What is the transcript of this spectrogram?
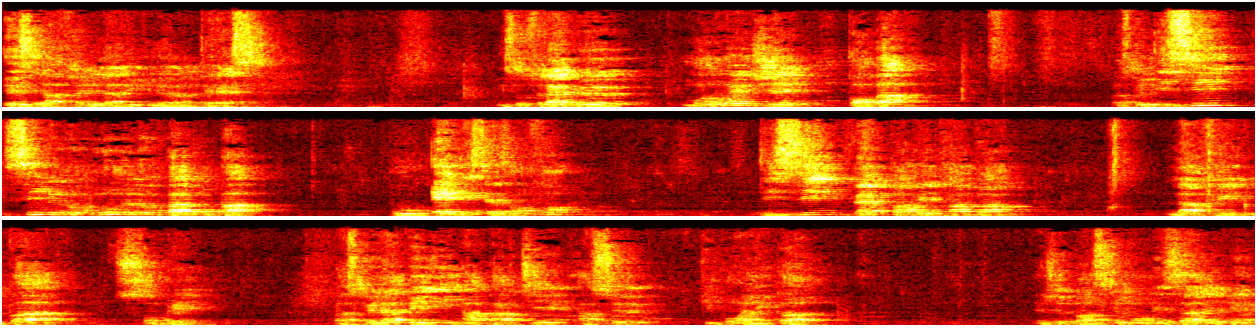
Et c'est la fin de la vie qui leur intéresse. Et c'est cela que mon ONG combat. Parce que ici, si nous, ne nous battons pas pour aider ces enfants, d'ici 20 ans et 30 ans, l'Afrique va sombrer. Parce que la bénie appartient à ceux qui vont à l'école. Et je pense que mon message est bien,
